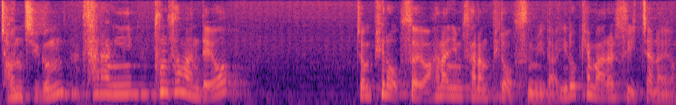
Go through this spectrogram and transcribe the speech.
전 지금 사랑이 풍성한데요. 좀 필요 없어요. 하나님 사랑 필요 없습니다. 이렇게 말할 수 있잖아요.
